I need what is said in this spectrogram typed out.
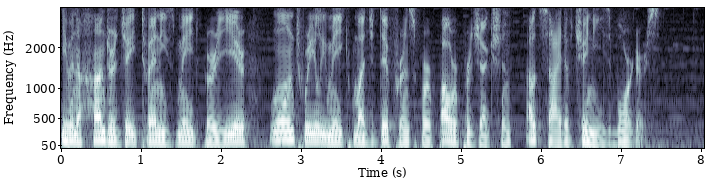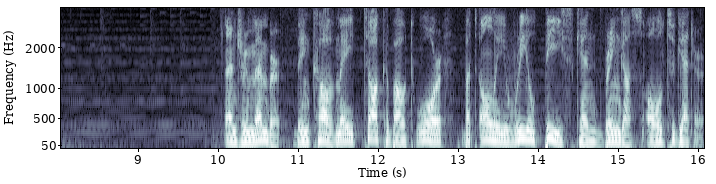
even a hundred J-20s made per year won't really make much difference for power projection outside of Chinese borders. And remember, Binkov may talk about war, but only real peace can bring us all together.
